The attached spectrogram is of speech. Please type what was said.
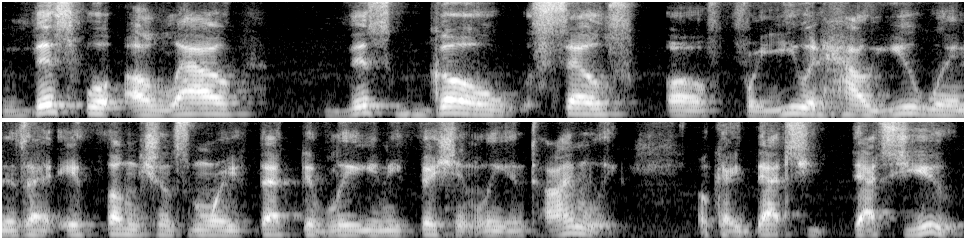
this will allow this goal sells uh, for you and how you win is that it functions more effectively and efficiently and timely. Okay, that's that's you.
